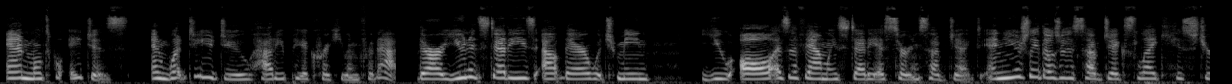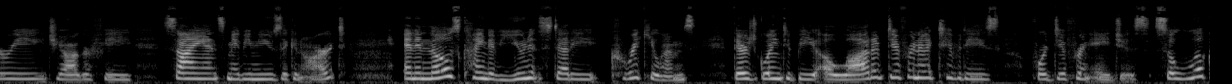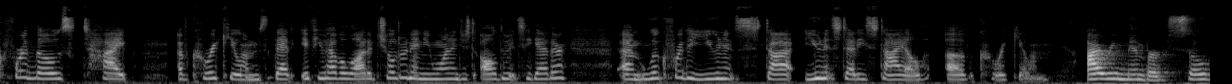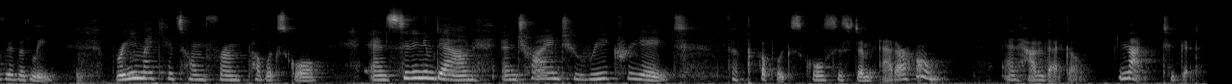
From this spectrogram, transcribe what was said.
and multiple ages. And what do you do? How do you pick a curriculum for that? There are unit studies out there, which mean you all as a family study a certain subject. And usually those are the subjects like history, geography, science, maybe music and art. And in those kind of unit study curriculums, there's going to be a lot of different activities for different ages. So look for those type of curriculums that if you have a lot of children and you want to just all do it together, um, look for the unit, unit study style of curriculum. I remember so vividly bringing my kids home from public school and sitting them down and trying to recreate the public school system at our home. And how did that go? Not too good.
